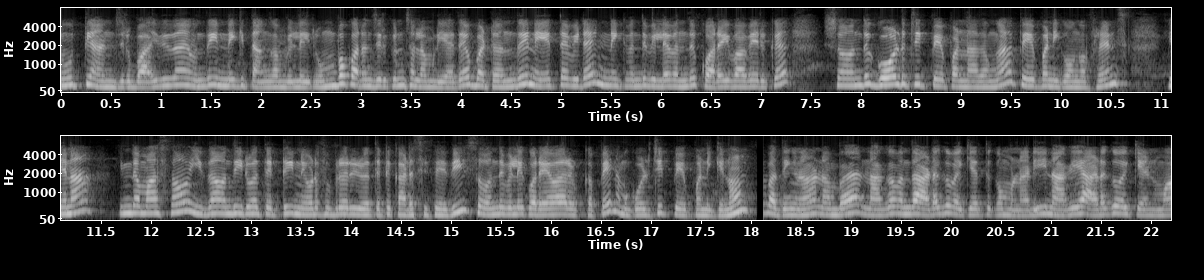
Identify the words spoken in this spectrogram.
நூற்றி அஞ்சு ரூபாய் இதுதான் வந்து இன்னைக்கு தங்கம் விலை. ரொம்ப குறைஞ்சிருக்குன்னு சொல்ல முடியாது. பட் வந்து நேற்றை விட இன்னைக்கு வந்து விலை வந்து குறைவாகவே இருக்குது ஸோ வந்து கோல்டு சீட் பே பண்ணாதவங்க பே பண்ணிக்கோங்க ஃப்ரெண்ட்ஸ் ஏன்னா இந்த மாதம் இதுதான் வந்து இருபத்தெட்டு இன்னையோட பிப்ரவரி இருபத்தெட்டு கடைசி தேதி. ஸோ வந்து விலை குறைவாக இருக்கப்பே நம்ம கோல்டு சீட் பே பண்ணிக்கணும். பார்த்தீங்கன்னா நம்ம நகை வந்து அடகு வைக்கிறதுக்கு முன்னாடி நகையை அடகு வைக்கணுமா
